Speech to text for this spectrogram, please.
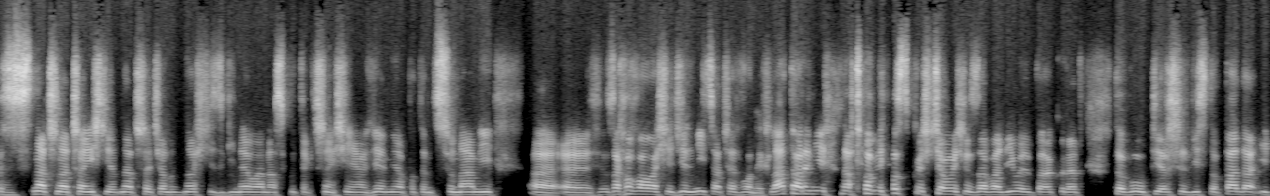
znaczna część, jedna trzecia ludności zginęła na skutek trzęsienia ziemi, a potem tsunami zachowała się dzielnica czerwonych latarni, natomiast kościoły się zawaliły, bo akurat to był 1 listopada i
